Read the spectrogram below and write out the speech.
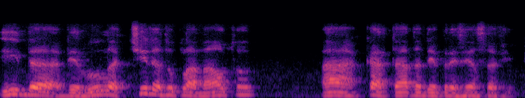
Ida de Lula tira do Planalto a cartada de presença VIP.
